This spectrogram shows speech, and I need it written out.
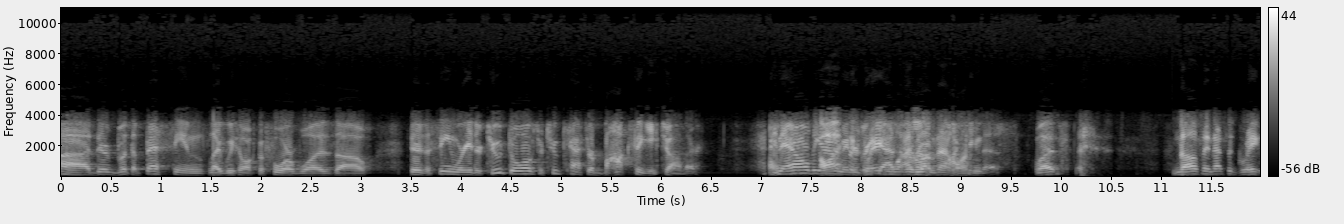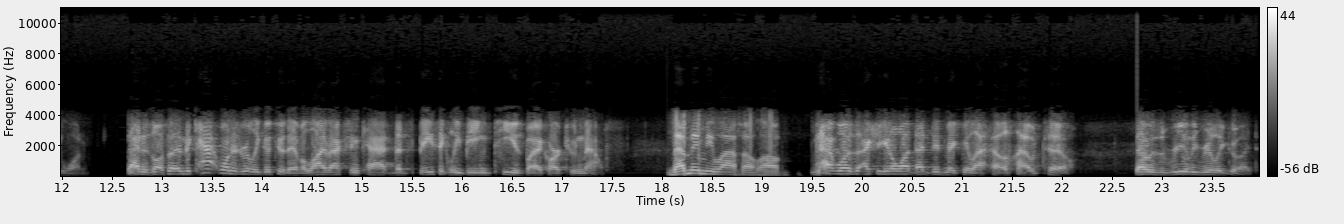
Uh, there, but the best scene, like we talked before, was uh, there's a scene where either two dogs or two cats are boxing each other, and all the Oh, animators are gathered one. I love around that one. watching this. What? no, I'm saying that's a great one. That is awesome, and the cat one is really good too. They have a live action cat that's basically being teased by a cartoon mouse. That made me laugh out loud. That was actually, you know what? That did make me laugh out loud too. That was really, really good.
